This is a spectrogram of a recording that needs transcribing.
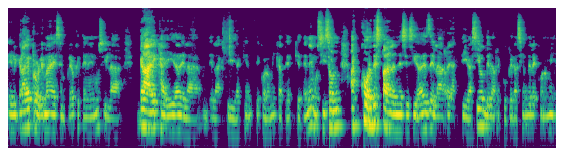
el grave problema de desempleo que tenemos y la grave caída de la actividad económica que tenemos, si son acordes para las necesidades de la reactivación, de la recuperación de la economía.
